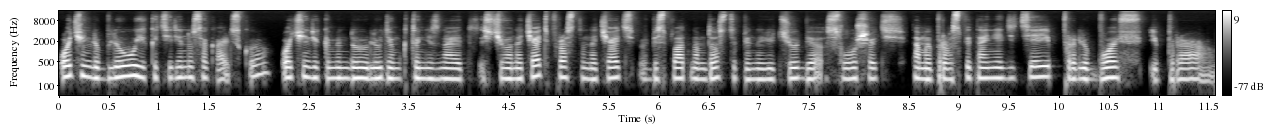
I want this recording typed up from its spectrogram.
очень люблю Екатерину Сокальскую. Очень рекомендую людям, кто не знает, с чего начать, просто начать в бесплатном доступе на YouTube слушать там и про воспитание детей, про любовь и про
